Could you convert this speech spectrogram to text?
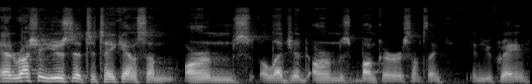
and Russia used it to take out some arms, alleged arms bunker or something in Ukraine.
